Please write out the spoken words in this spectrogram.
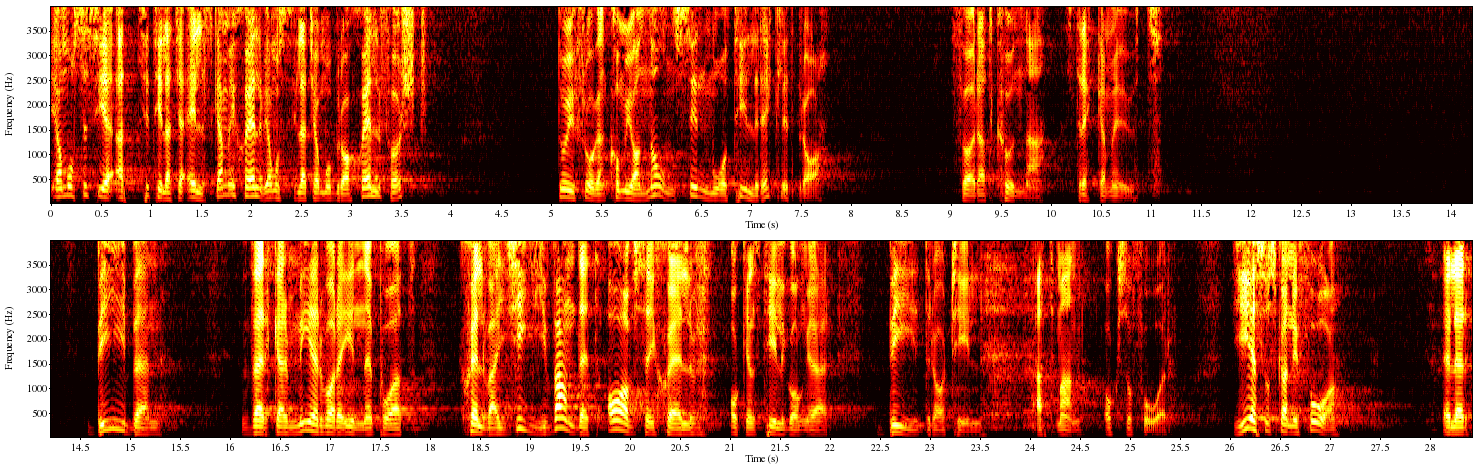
jag måste se, att, se till att jag älskar mig själv, jag måste se till att jag mår bra själv först. Då är frågan, kommer jag någonsin må tillräckligt bra för att kunna sträcka mig ut? Bibeln verkar mer vara inne på att själva givandet av sig själv och ens tillgångar bidrar till att man också får. Jesus ska ni få. Eller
